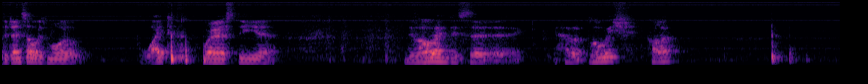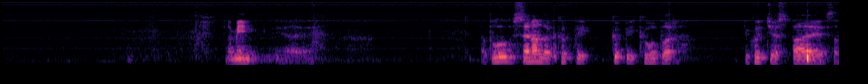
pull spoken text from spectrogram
the Denso is more white, whereas the uh, the low end is uh, have a bluish color. I mean, uh, a blue that could be could be cool, but you could just buy some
